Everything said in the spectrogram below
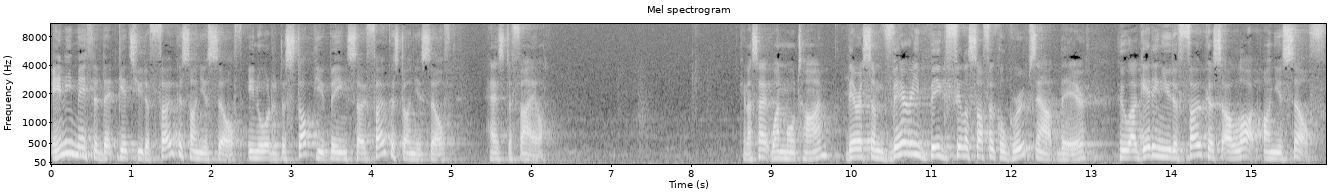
Any method that gets you to focus on yourself in order to stop you being so focused on yourself has to fail. Can I say it one more time? There are some very big philosophical groups out there who are getting you to focus a lot on yourself.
